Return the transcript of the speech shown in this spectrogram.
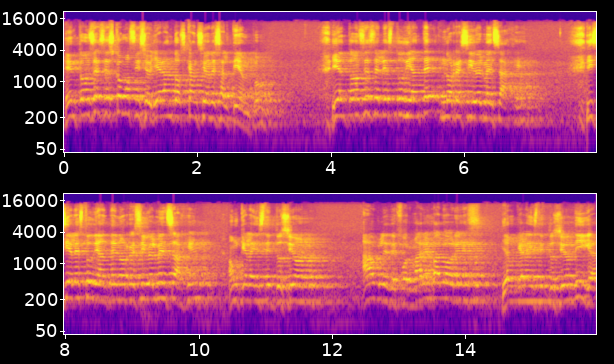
Entonces es como si se oyeran dos canciones al tiempo. Y entonces el estudiante no recibe el mensaje. Y si el estudiante no recibe el mensaje, aunque la institución hable de formar en valores y aunque la institución diga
